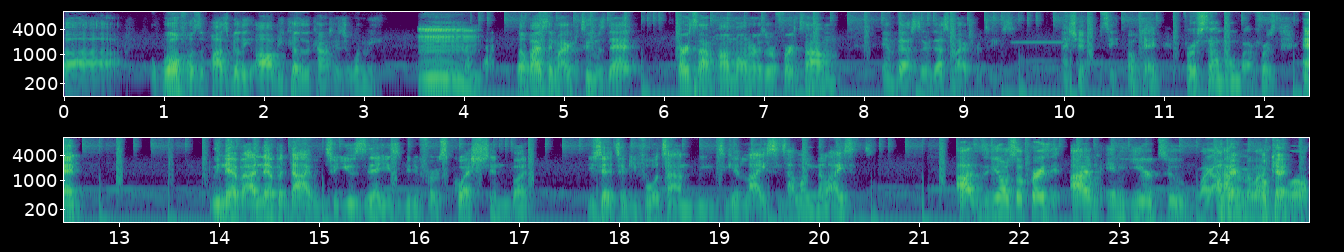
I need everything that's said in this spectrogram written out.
uh, wealth was a possibility all because of the conversation with me. Mm. So if I say my expertise was that first time homeowners or first time investors, that's my expertise. That's should see. Okay. First time home buyer first. And we never I never dived into using that used to be the first question, but you said it took you four times to get licensed. How long you been licensed? I, you know, so crazy. I'm in year two. Like I okay. haven't been licensed okay. long.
